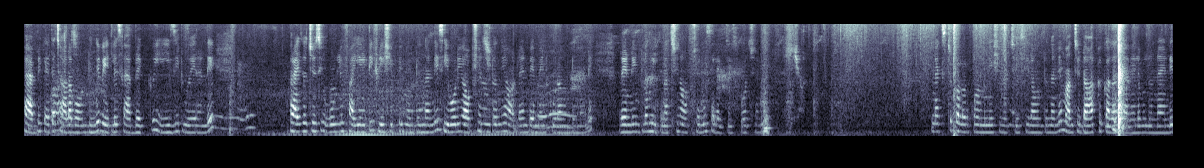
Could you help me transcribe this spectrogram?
ఫ్యాబ్రిక్ అయితే చాలా బాగుంటుంది. Weightless fabric easy to wear అండి. ప్రైస్ వచ్చేసి only five eighty free shipping ఉంటుందండి. సిఓడి ఆప్షన్ ఉంటుంది. ఆన్లైన్ పేమెంట్ కూడా ఉంటుందండి. రెండింట్లో మీకు నచ్చిన ఆప్షన్ని సెలెక్ట్ చేసుకోవచ్చు అండి నెక్స్ట్ కలర్ కాంబినేషన్ వచ్చేసి ఇలా ఉంటుందండి. మంచి డార్క్ కలర్స్ అవైలబుల్ ఉన్నాయండి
